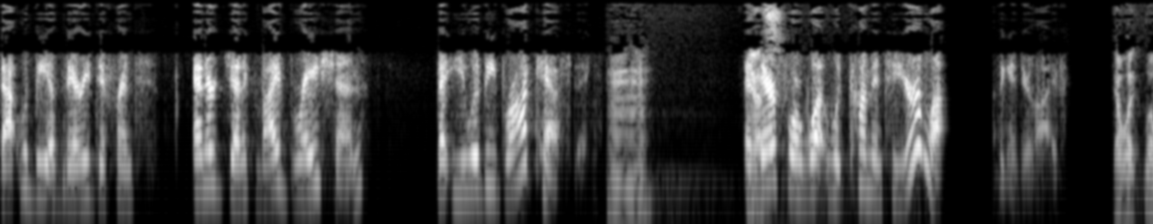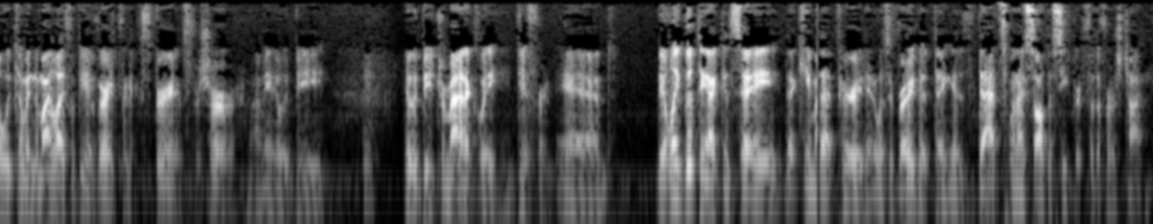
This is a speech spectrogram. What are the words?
that would be a very different energetic vibration that you would be broadcasting. hmm And Yes. therefore what would come into your life in your life. Yeah, what what would come into my life would be a very different experience for sure. I mean, it would be hmm. it would be dramatically different. And the only good thing I can say that came out of that period, and it was a very good thing, is that's when I saw The Secret for the first time.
